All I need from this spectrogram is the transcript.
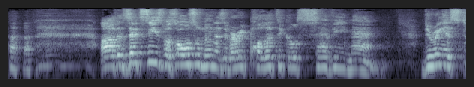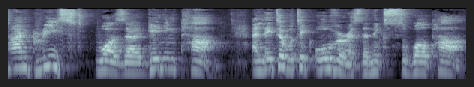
Artaxerxes was also known as a very political savvy man. During his time, Greece was uh, gaining power and later would take over as the next world power.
